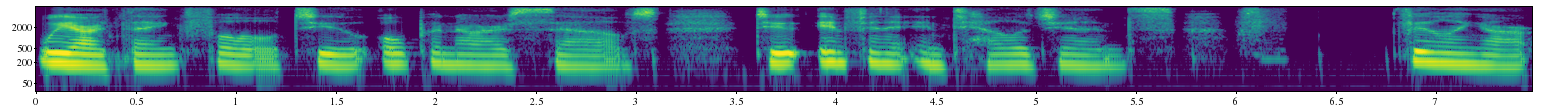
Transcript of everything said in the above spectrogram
We are thankful to open ourselves to infinite intelligence, filling our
